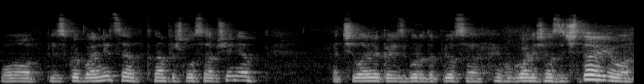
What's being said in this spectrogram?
о Плеской больнице к нам пришло сообщение от человека из города Плеса. Я буквально сейчас зачитаю его.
